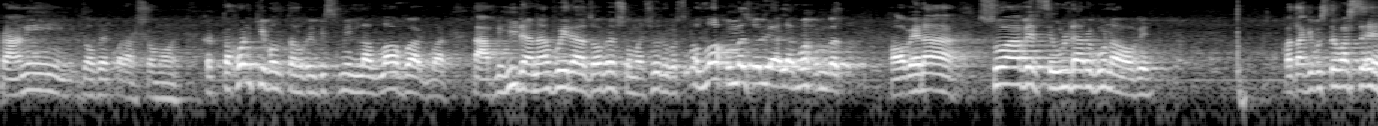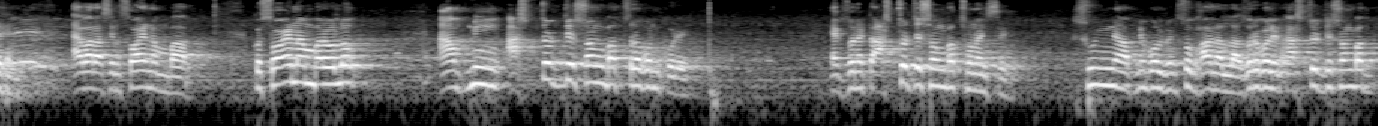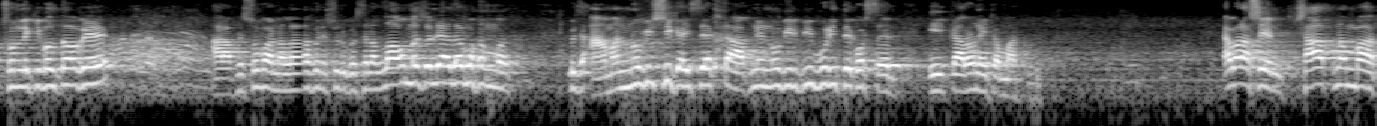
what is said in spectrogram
প্রাণী জবে করার সময়। তখন কি বলতে হবে? বিসমিল্লাহ, আল্লাহ আকবার। তা আপনি হিডা না পইরা জবের সময় শুরু করছেন। আল্লাহ সাল্লি আলা মোহাম্মদ। হবে না। সোয়াবের সে উল্টা আরও গুণা হবে। কথা কি বুঝতে পারছে এবার আসেন ছয় নাম্বার। ছয় নাম্বার হলো, আপনি আশ্চর্যের সংবাদ শ্রবণ করে, একজন একটা আশ্চর্যের সংবাদ শোনাইছে শুন না, আপনি বলবেন সোভান আল্লাহ জোরে বলেন, আশ্চর্যের সংবাদ শুনলে কি বলতে হবে? আর আপনি সোভান আল্লাহ শুরু করছেন আল্লাহ আল্লাহ মোহাম্মদ। বলছে, আমার নবী শিখাইছে একটা, আপনি নবীর বিপরীতে করছেন, এই কারণে এটা মাকরু এবার আসেন, সাত নাম্বার।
